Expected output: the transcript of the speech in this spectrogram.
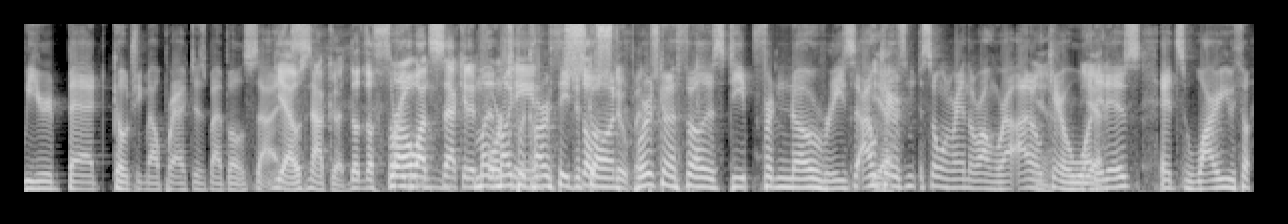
weird, bad coaching malpractice by both sides. yeah, it was not good. The, the throw Like, on second and 14. Mike McCarthy just so going, stupid. we're just going to throw this deep for no reason. I don't Yeah. care if someone ran the wrong route. I don't Yeah. care what Yeah. it is. It's why are you throwing?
